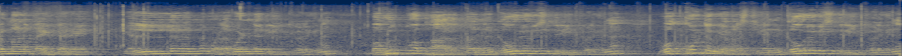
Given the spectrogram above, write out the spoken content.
ಕೊಡಮಾಡ್ತಾ ಇದ್ದಾರೆ ಎಲ್ಲರನ್ನು ಒಳಗೊಂಡ ರೀತಿಯೊಳಗಿನ ಬಹುತ್ವ ಭಾರತವನ್ನು ಗೌರವಿಸಿದ ರೀತಿಯೊಳಗಿನ ಒಕ್ಕೂಟ ವ್ಯವಸ್ಥೆಯನ್ನು ಗೌರವಿಸಿದ ರೀತಿಯೊಳಗಿನ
